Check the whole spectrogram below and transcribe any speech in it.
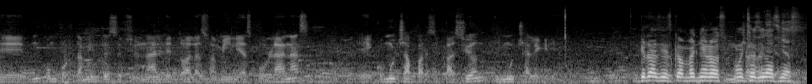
eh, un comportamiento excepcional de todas las familias poblanas, eh, con mucha participación y mucha alegría. Gracias, compañeros. Muchas, Muchas gracias. gracias.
